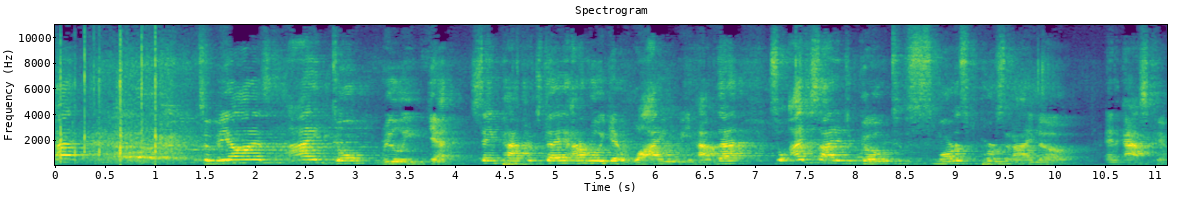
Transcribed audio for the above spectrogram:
I- to be honest, I don't really get St. Patrick's Day. I don't really get why we have that. So I decided to go to the smartest person I know and ask him,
